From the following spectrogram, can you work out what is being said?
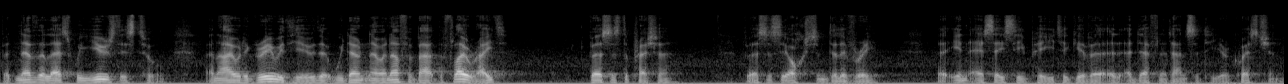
But nevertheless, we use this tool. And I would agree with you that we don't know enough about the flow rate versus the pressure versus the oxygen delivery uh, in SACP to give a, a, definite answer to your question.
